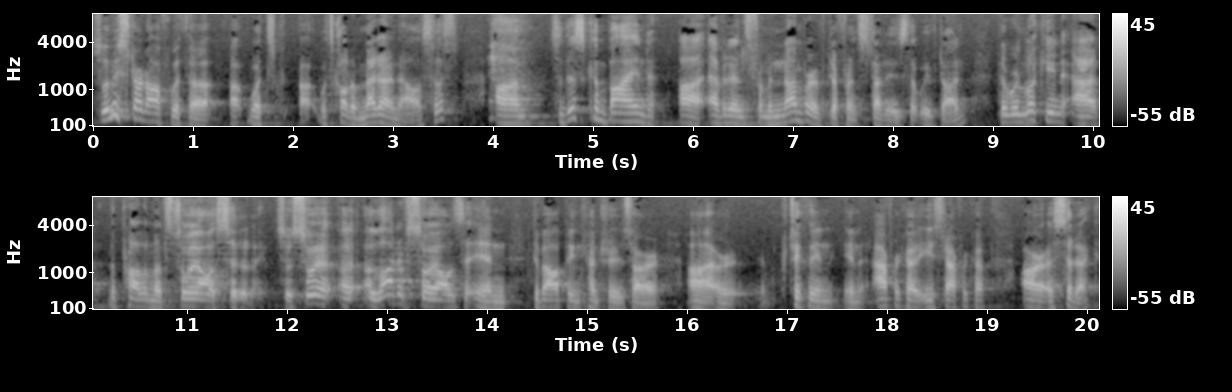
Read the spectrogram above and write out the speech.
So let me start off with a, a what's, uh, what's called a meta-analysis. Um, so this combined uh, evidence from a number of different studies that we've done that we're looking at the problem of soil acidity. So soil, a, a lot of soils in developing countries are, uh, or particularly in, in, Africa, East Africa, are acidic,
